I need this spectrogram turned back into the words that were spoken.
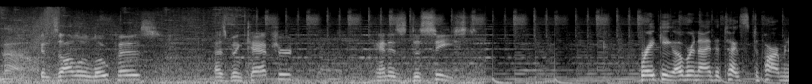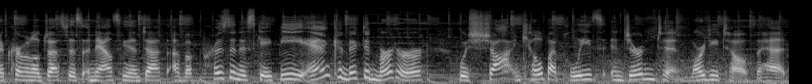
now. Gonzalo Lopez has been captured and is deceased. Breaking overnight, the Texas Department of Criminal Justice announcing the death of a prison escapee and convicted murderer who was shot and killed by police in Jourdanton. More details ahead.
